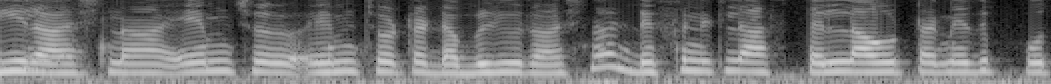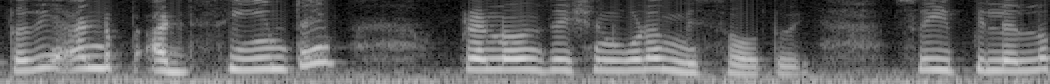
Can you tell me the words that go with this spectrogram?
బి రాసిన ఎం చో ఎం చోట డబ్ల్యూ రాసిన డెఫినెట్లీ ఆ స్పెల్ అవుట్ అనేది పోతుంది and at the same time pronunciation కూడా మిస్ అవుతుంది. సో ఈ పిల్లల్లో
